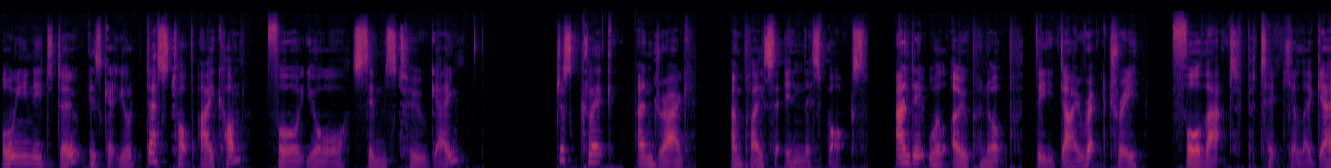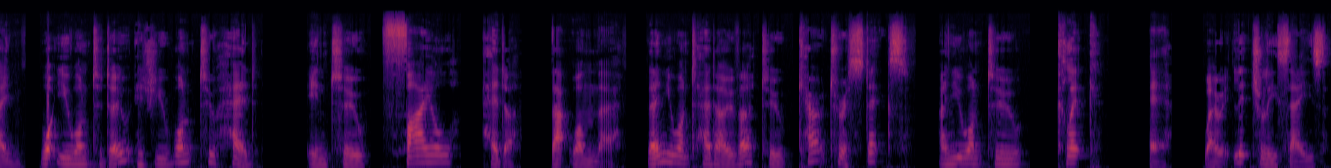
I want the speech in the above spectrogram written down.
all you need to do is get your desktop icon for your Sims 2 game. Just click and drag and place it in this box, and it will open up the directory for that particular game. What you want to do is you want to head into File Header, that one there. Then you want to head over to Characteristics and you want to click here, where it literally says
